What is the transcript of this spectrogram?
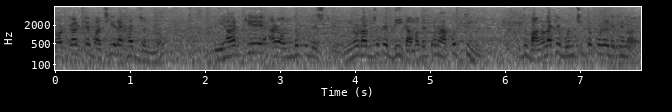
সরকারকে বাঁচিয়ে রাখার জন্য বিহারকে আর অন্ধ্রপ্রদেশকে অন্য রাজ্যকে দিক, আমাদের কোনো আপত্তি নেই। কিন্তু বাংলাকে বঞ্চিত করে রেখে নয়।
